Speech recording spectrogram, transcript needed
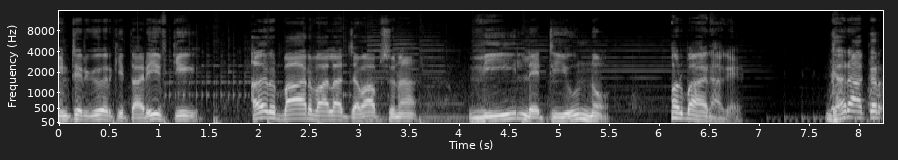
इंटरव्यूअर की तारीफ़ की, हर बार वाला जवाब सुना वी लेट यू नो और बाहर आ गए। घर आकर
